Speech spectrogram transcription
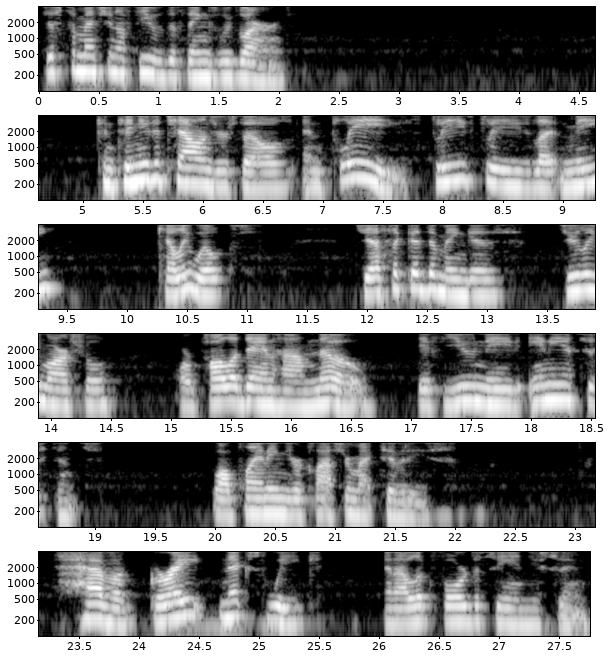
just to mention a few of the things we've learned. Continue to challenge yourselves and please, please, please let me, Kelly Wilkes, Jessica Dominguez, Julie Marshall, or Paula Danheim know if you need any assistance while planning your classroom activities. Have a great next week, and I look forward to seeing you soon.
